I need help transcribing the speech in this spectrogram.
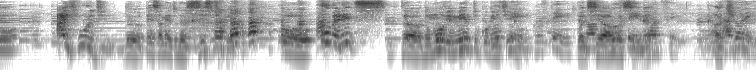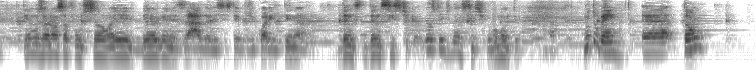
iFood do pensamento dancístico, o Uber Eats do, do movimento cognitivo. Gostei, gostei. Pode Nossa, ser algo gostei, assim, né? Pode ser. Ótimo. Adorei. Temos a nossa função aí bem organizada nesses tempos de quarentena dan dancística. Gostei de dancística, vou manter. Muito bem, é, então,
